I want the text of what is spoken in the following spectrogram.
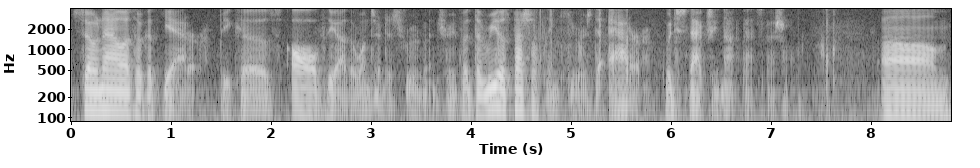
So now let's look at the adder because all of the other ones are just rudimentary. But the real special thing here is the adder, which is actually not that special. Um,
